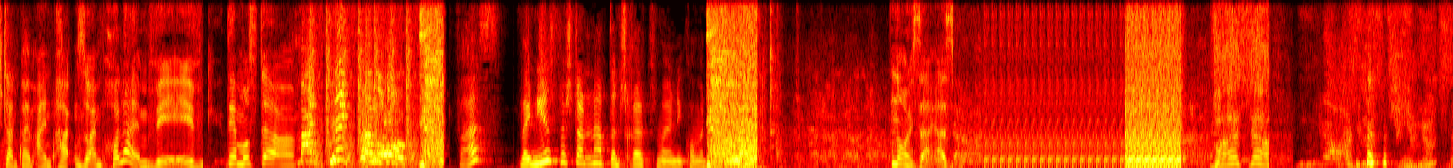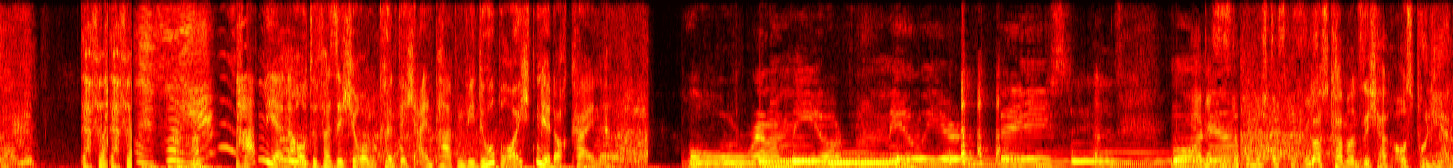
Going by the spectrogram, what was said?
stand beim Einparken so ein Poller im Weg. Der muss da... Was? Wenn ihr es verstanden habt, dann schreibt's mal in die Kommentare. Neu sei es. Was? Dafür, dafür haben wir eine Autoversicherung. Könnte ich einparken wie du, bräuchten wir doch keine. Ja, das ist doch nicht das Gesicht. Das kann man sich herauspolieren.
